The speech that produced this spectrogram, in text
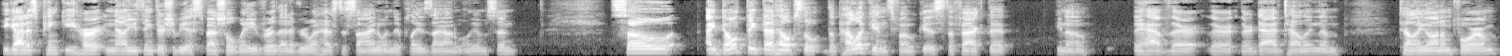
he got his pinky hurt and now you think there should be a special waiver that everyone has to sign when they play Zion Williamson. So I don't think that helps the, the Pelicans focus. The fact that you know they have their their their dad telling them, telling on them for them,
